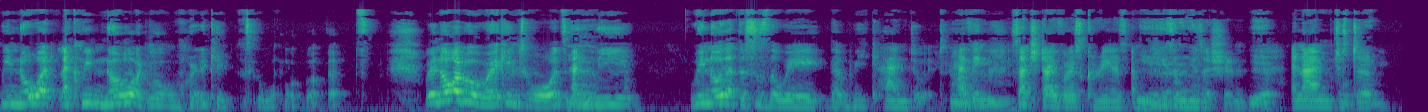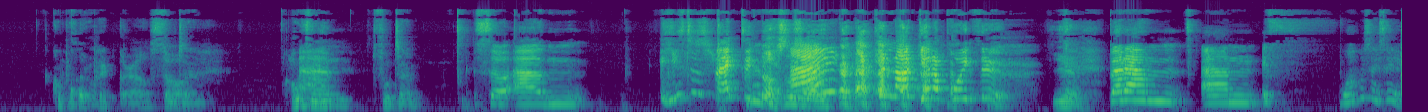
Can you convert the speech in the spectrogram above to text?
we know what like we know what we're working towards. we know what we're working towards yeah. and we we know that this is the way that we can do it. Mm. Having such diverse careers. I mean, yeah. he's a musician, yeah, and I'm just a corporate, corporate girl. girl. So, full-time. hopefully, um, full time. So, um, he's distracting me. So I cannot get a point through. Yeah. But um, um, if what was I saying?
